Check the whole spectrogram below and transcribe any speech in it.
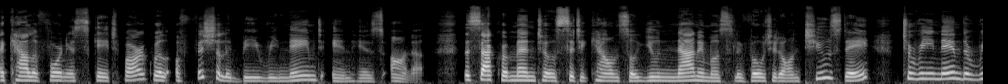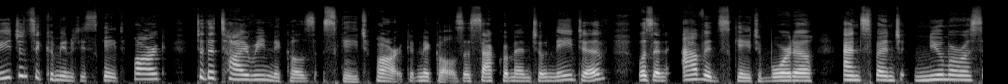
a California skate park will officially be renamed in his honor. The Sacramento City Council unanimously voted on Tuesday to rename the Regency Community Skate Park to the Tyre Nichols Skate Park. Nichols, a Sacramento native, was an avid skateboarder and spent numerous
